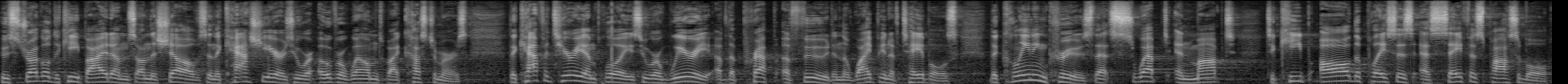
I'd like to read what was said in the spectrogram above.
who struggled to keep items on the shelves, and the cashiers who were overwhelmed by customers, the cafeteria employees who were weary of the prep of food and the wiping of tables, the cleaning crews that swept and mopped to keep all the places as safe as possible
